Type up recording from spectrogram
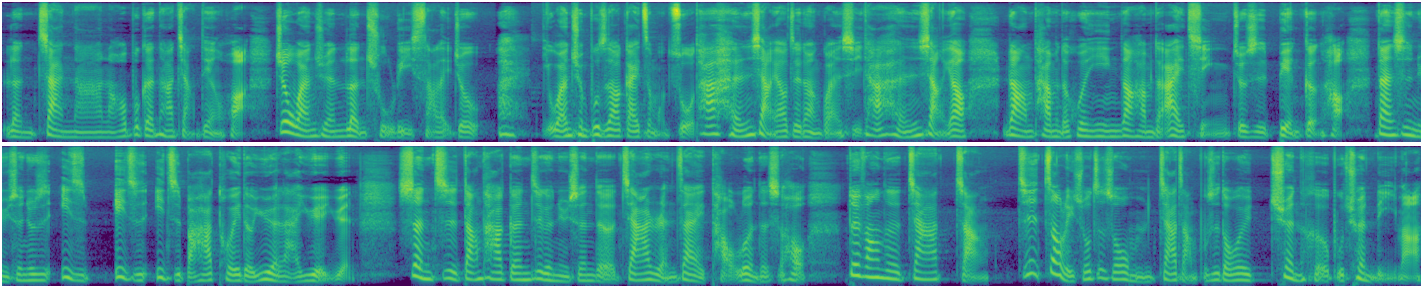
冷战啊，然后不跟他讲电话，就完全冷处理。萨雷就哎，完全不知道该怎么做。他很想要这段关系，他很想要让他们的婚姻，让他们的爱情就是变更好。但是女生就是一直。一直一直把他推得越来越远，甚至当他跟这个女生的家人在讨论的时候，对方的家长。其实照理说，这时候我们家长不是都会劝和不劝离吗？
